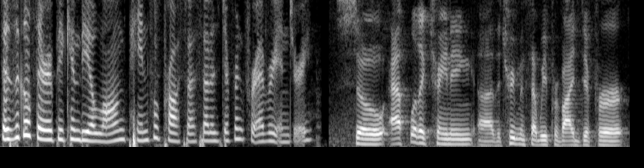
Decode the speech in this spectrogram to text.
Physical therapy can be a long, painful process that is different for every injury. So, athletic training, uh, the treatments that we provide differ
